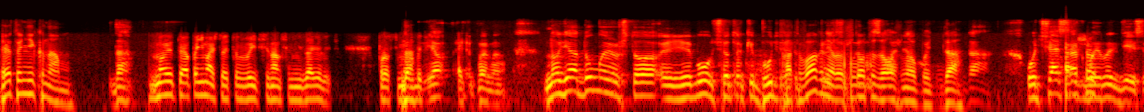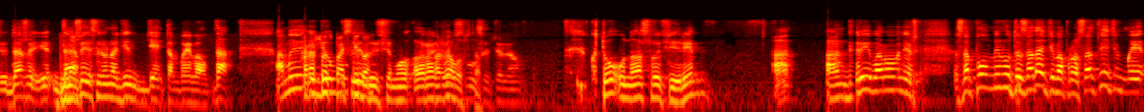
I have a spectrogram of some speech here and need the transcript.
Это не к нам. Да. Ну, это я понимаю, что это вы финансами не заведуете. Просто, да, быть... я понял. Но я думаю, что ему все-таки будет... От Вагнера что-то должно быть, да. Да. Участие Хорошо. в боевых действиях, даже, даже если он один день там воевал. Да. А мы Хорошо, идем спасибо. к следующему радиослушателю. Пожалуйста. Кто у нас в эфире? А, Андрей Воронеж. За полминуты задайте вопрос, ответим мы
